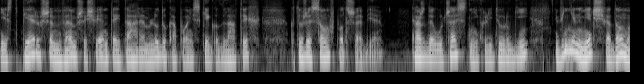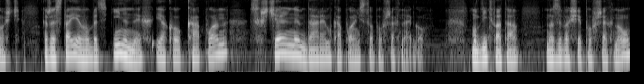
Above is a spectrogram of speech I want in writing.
jest pierwszym we mszy świętej darem ludu kapłańskiego dla tych, którzy są w potrzebie. Każdy uczestnik liturgii winien mieć świadomość, że staje wobec innych jako kapłan z chrzcielnym darem kapłaństwa powszechnego. Modlitwa ta nazywa się powszechną,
